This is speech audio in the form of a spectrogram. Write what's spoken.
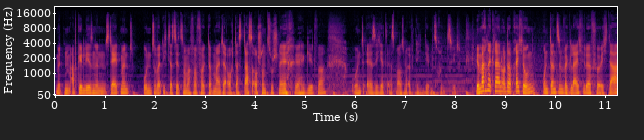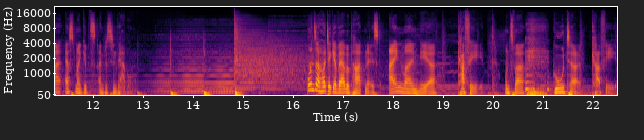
mit einem abgelesenen Statement. Und soweit ich das jetzt nochmal verfolgt habe, meinte er auch, dass das auch schon zu schnell reagiert war und er sich jetzt erstmal aus dem öffentlichen Leben zurückzieht. Wir machen eine kleine Unterbrechung und dann sind wir gleich wieder für euch da. Erstmal gibt es ein bisschen Werbung. Unser heutiger Werbepartner ist einmal mehr Kaffee. Und zwar guter Kaffee.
